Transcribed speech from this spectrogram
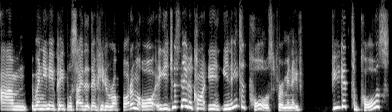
um, when you hear people say that they've hit a rock bottom, or you just need a kind, you, you need to pause for a minute. If, if you get to pause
